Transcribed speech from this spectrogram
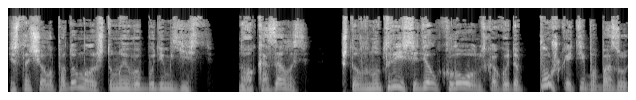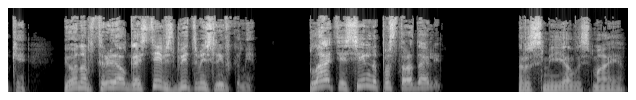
И сначала подумала, что мы его будем есть. Но оказалось, что внутри сидел клоун с какой-то пушкой типа базуки, и он обстрелял гостей взбитыми сливками. Платья сильно пострадали. Рассмеялась Майя.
